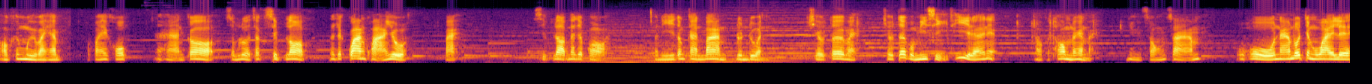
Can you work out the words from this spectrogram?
เอาเครื่องมือไปครับ เอาไปให้ครบ อาหารก็สำรวจสักสิบรอบ น่าจะกว้างขวางอยู่ ไปสิบรอบน่าจะพอ ตอนนี้ต้องการบ้านด่วนๆ เชลเตอร์มา เชลเตอร์ผมมีสี่ที่แล้วเนี่ย เอากระท่อมแล้วกันมา หนึ่งสองสามโอ้โห น้ำลดอย่างไวเลย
